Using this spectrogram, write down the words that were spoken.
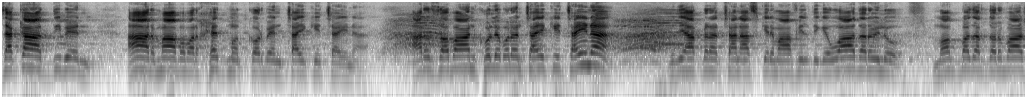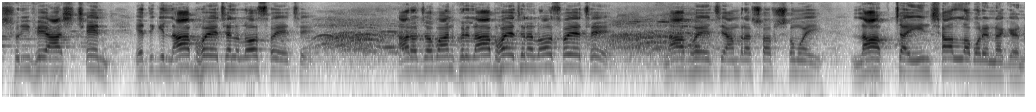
জাকাত দিবেন, আর মা বাবার খেদমত করবেন, চাই কি চাই না? আর জবান খুলে বলেন, চাই কি চাই না? যদি আপনারা চান আজকের মাহফিল থেকে ওয়াদা রইল, মগবাজার দরবার শরীফে আসছেন, এতে কি লাভ হয়েছে না লস হয়েছে? আরও জবান খুলে, লাভ হয়েছে না লস হয়েছে? লাভ হয়েছে, আমরা সব সময় লাভ চাই, ইনশাআল্লাহ বলেন না কেন?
